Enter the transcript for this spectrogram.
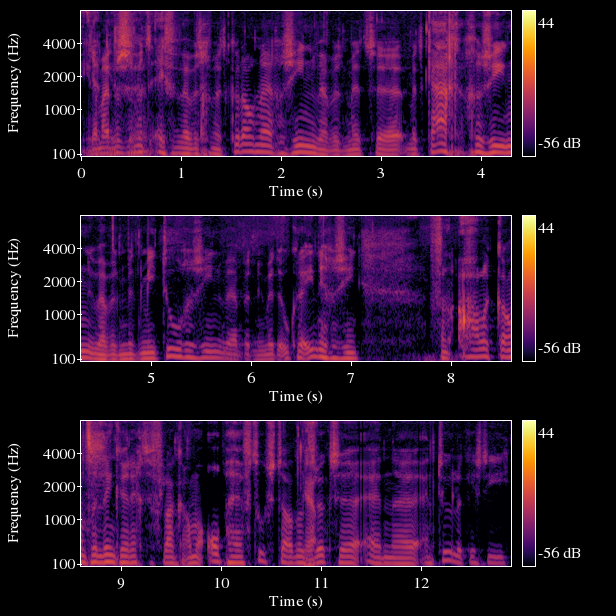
in Ja, maar dat is met, even, we hebben het met corona gezien, we hebben het met, met Kaag gezien, we hebben het met MeToo gezien, we hebben het nu met Oekraïne gezien. Van alle kanten, linker, rechter flank, allemaal ophef, toestanden, Ja. drukte. En, en tuurlijk is die,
